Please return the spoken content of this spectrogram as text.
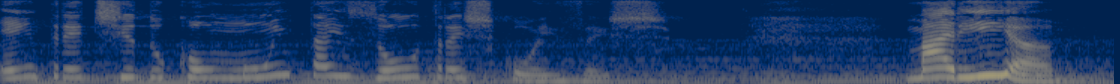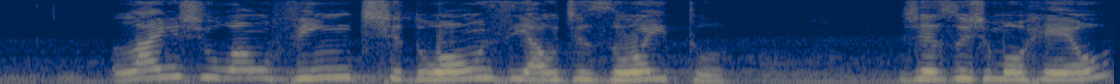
entretido com muitas outras coisas. Maria, lá em João 20, do 11 ao 18, Jesus morreu,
